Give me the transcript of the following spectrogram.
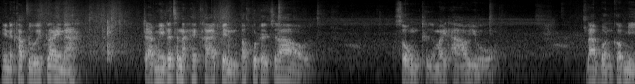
นี่นะครับดูใกล้ๆนะ จะมีลักษณะคล้ายๆเป็นพระพุทธเจ้า ทรงถือไม้เท้าอยู่ ด้านบนก็มี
